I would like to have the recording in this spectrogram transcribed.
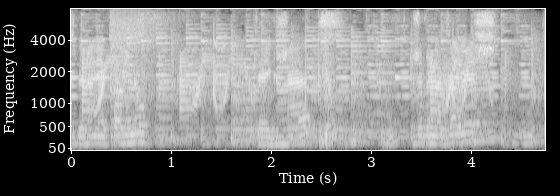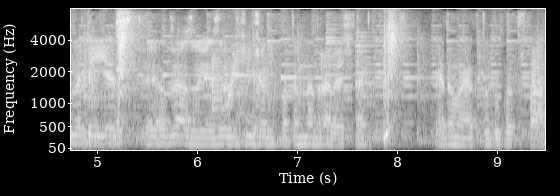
zbieranie coinów w tej grze, żeby nadrabiać, lepiej jest e, od razu je zrobić, niż potem nadrabiać, tak? Wiadomo jak to długo trwa.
